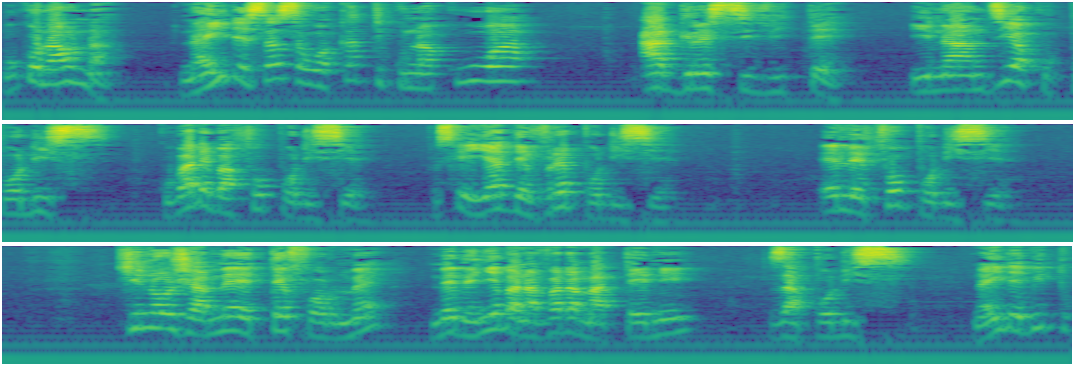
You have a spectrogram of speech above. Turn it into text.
Huko naona? Na ile sasa wakati kunakuwa agresivite inaanzia ku kubade kubale ba faux policiers parce qu'il y a des vrais policiers. Et les faux policiers qui n'ont jamais été formés mais benye banavada mateni za polisi na ile vitu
